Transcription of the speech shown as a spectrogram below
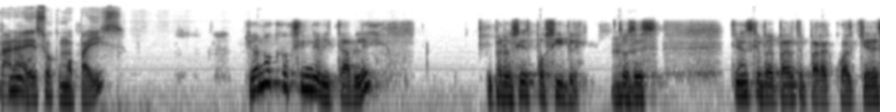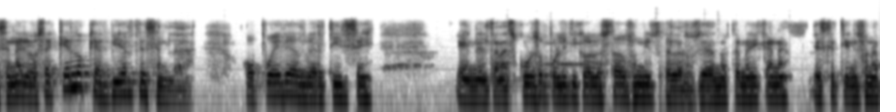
para eso como país? Yo no creo que sea inevitable, pero sí es posible. Entonces, tienes que prepararte para cualquier escenario. O sea, ¿qué es lo que adviertes en la, o puede advertirse en el transcurso político de los Estados Unidos, de la sociedad norteamericana? Es que tienes una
